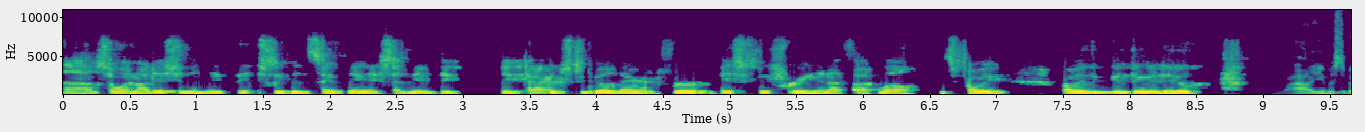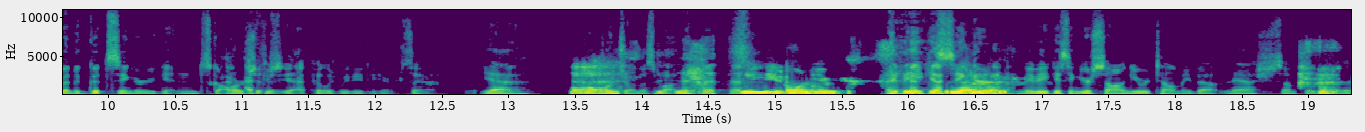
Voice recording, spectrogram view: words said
Um, so I went and auditioned, and they basically did the same thing. They sent me a big, big package to go there for basically free. And I thought, well, it's probably probably the good thing to do. Wow, you must have been a good singer. You're getting I scholarships. feel, yeah, I feel like we need to hear him sing. yeah. We won't Uh, put you on the spot. you, you don't want to hear me. Maybe he could sing. Your, maybe he could sing your song you were telling me about Nash something. Or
